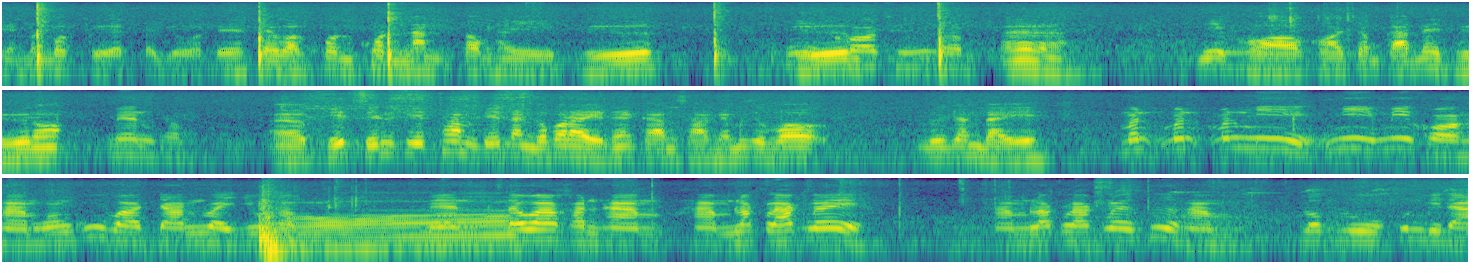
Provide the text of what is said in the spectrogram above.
เนี่ยมันบ่เกิดประโยชน์เด้แต่ว่าคนคนนั้นต้องให้ถือ ถืมีอข้อถือครับเออนี่ขอขอจำกัดให้ถือเนาะแม่นครับ เอ่อผิดศีลผิดธรรมผิดนั่นก็บ่ได้ในการสักเนี่ยมันสิว่าหรือจังไดมันมันมันมีมีมีข้อห้ามของครูบาอาจารย์ไว้อยู่ครับ อ๋อแมนแต่ว่าคันห้ามห้ามลักๆเลยห้ามลักๆเลยคือห้าม ลบหลู่คุณบิดา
